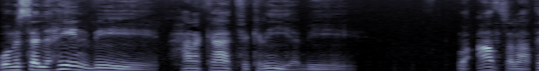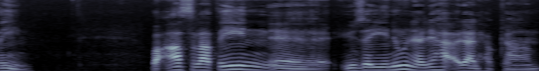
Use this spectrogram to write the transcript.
ومسلحين بحركات فكرية بوعاظ سلاطين. وعاظ سلاطين آه، يزينون لهؤلاء الحكام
